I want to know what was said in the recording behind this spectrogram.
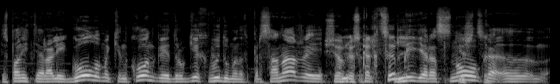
исполнителя ролей Голлума, Кинг-Конга и других выдуманных персонажей. Серкис как цирк? Лидера Сноука. Пишется.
